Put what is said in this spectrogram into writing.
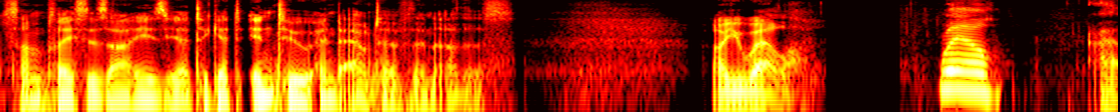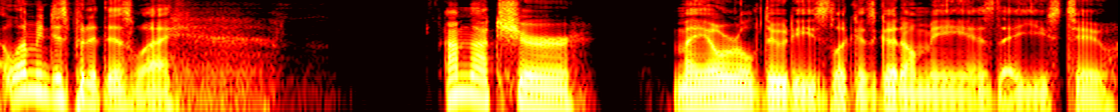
Some places are easier to get into and out of than others. Are you well? Well, uh, let me just put it this way. I'm not sure mayoral duties look as good on me as they used to.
